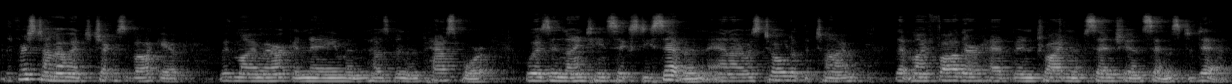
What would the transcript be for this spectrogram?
the first time I went to Czechoslovakia with my American name and husband and passport was in 1967, and I was told at the time that my father had been tried in absentia and sentenced to death.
